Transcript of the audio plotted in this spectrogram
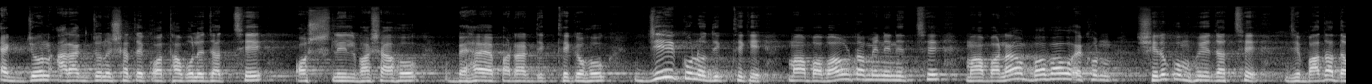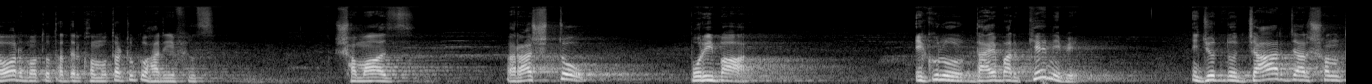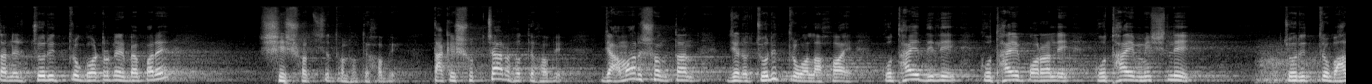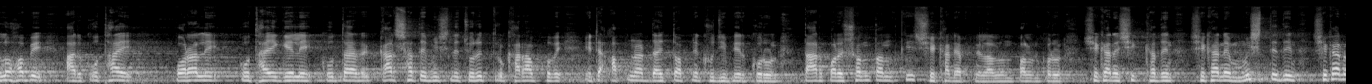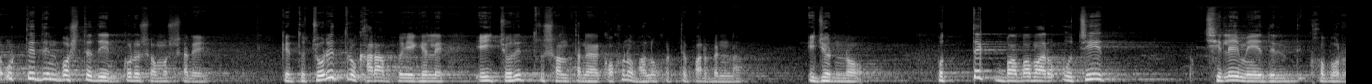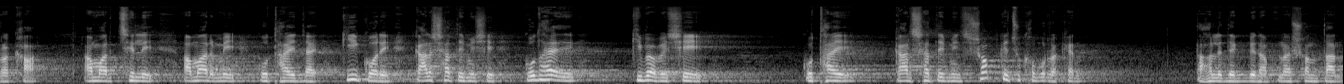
একজন আর একজনের সাথে কথা বলে যাচ্ছে, অশ্লীল ভাষা হোক, বেহায়াপানার দিক থেকে হোক, যে কোনো দিক থেকে। মা বাবাও ওটা মেনে নিচ্ছে, মা বানা, বাবাও এখন সেরকম হয়ে যাচ্ছে যে বাধা দেওয়ার মতো তাদের ক্ষমতাটুকু হারিয়ে ফেলছে। সমাজ, রাষ্ট্র, পরিবার, এগুলো দায়বার কে নেবে? এই জন্য যার যার সন্তানের চরিত্র গঠনের ব্যাপারে সে সচেতন হতে হবে, তাকে সোচ্চার হতে হবে যে আমার সন্তান যেন চরিত্রওয়ালা হয়, কোথায় দিলে, কোথায় পড়ালে, কোথায় মিশলে চরিত্র ভালো হবে আর কোথায় পড়ালে, কোথায় গেলে কোথায় কার সাথে মিশলে চরিত্র খারাপ হবে, এটা আপনার দায়িত্ব, আপনি খুঁজে বের করুন। তারপরে সন্তানকে সেখানে আপনি লালন পালন করুন, সেখানে শিক্ষা দিন, সেখানে মিশতে দিন, সেখানে উঠতে দিন, বসতে দিন, কোনো সমস্যা নেই। কিন্তু চরিত্র খারাপ হয়ে গেলে এই চরিত্র সন্তানেরা কখনো ভালো করতে পারবেন না। এই জন্য প্রত্যেক বাবা মার উচিত ছেলে মেয়েদের খবর রাখা। আমার ছেলে, আমার মেয়ে কোথায় যায়, কি করে, কার সাথে মিশে, কোথায়, কীভাবে সে, কোথায়, কার সাথে মিশে সব কিছু খবর রাখেন। তাহলে দেখবেন আপনার সন্তান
